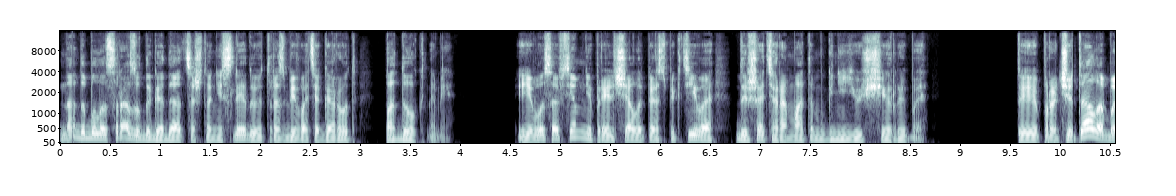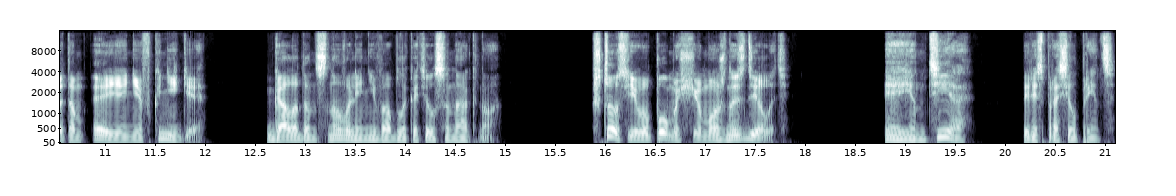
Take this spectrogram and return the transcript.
Надо было сразу догадаться, что не следует разбивать огород под окнами. Его совсем не прельщала перспектива дышать ароматом гниющей рыбы. «Ты прочитал об этом Эйене в книге?» Галадон снова лениво облокотился на окно. «Что с его помощью можно сделать?» «Эйен Тиа?» — переспросил принц.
